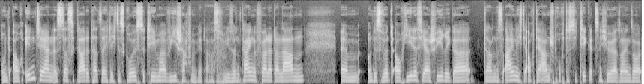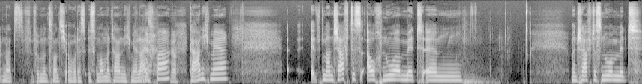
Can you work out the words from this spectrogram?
Und auch intern ist das gerade tatsächlich das größte Thema. Wie schaffen wir das? Mhm. Wir sind kein geförderter Laden. Ähm, und es wird auch jedes Jahr schwieriger, dann ist eigentlich auch der Anspruch, dass die Tickets nicht höher sein sollten als 25 Euro. Das ist momentan nicht mehr leistbar, ja, ja. gar nicht mehr. Man schafft es auch nur mit, ähm, man schafft es nur mit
